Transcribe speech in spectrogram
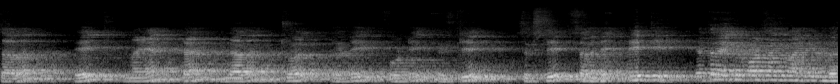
seven eight nine ten eleven twelve thirteen fourteen fifteen sixteen seventeen eighteen എത്ര ഏക്കർ പാർട്സ് ആക്കി മാറ്റിയിട്ടുണ്ട്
